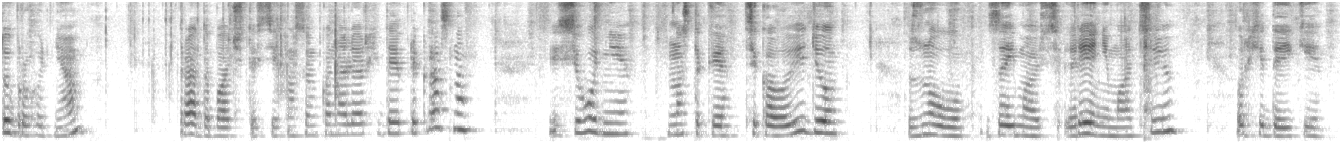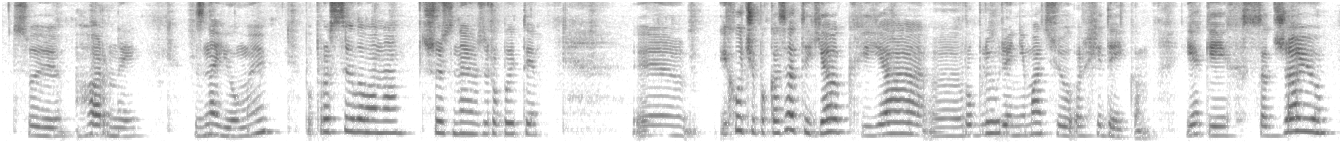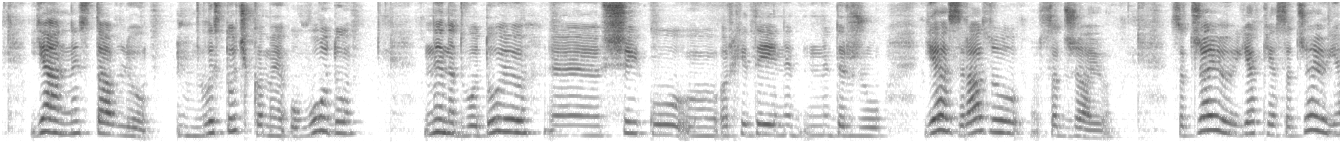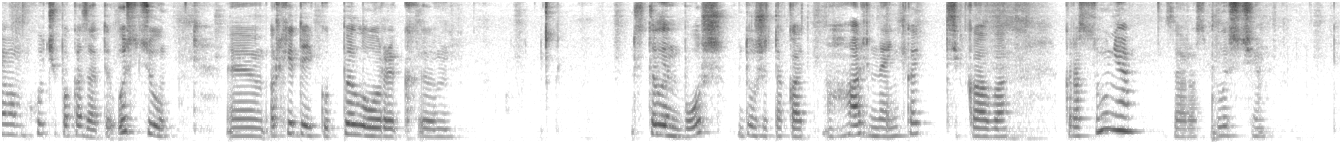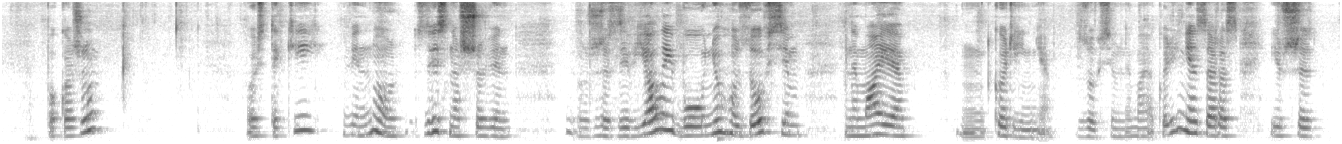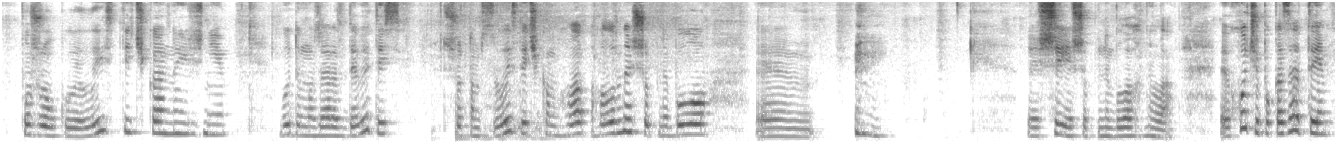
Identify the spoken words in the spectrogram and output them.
Доброго дня! Рада бачити всіх на своєму каналі Орхідея Прекрасна. І сьогодні у нас таке цікаве відео. Знову займаюся реанімацією орхідейки своєї гарної знайомої. Попросила вона щось з нею зробити. Е, І хочу показати, як я е, роблю реанімацію орхідейкам, як я їх саджаю. Я не ставлю листочками у воду, не над водою е, шийку е, орхідеї не, держу. Я зразу саджаю. Саджаю, як я саджаю, я вам хочу показати. Ось цю е, орхідейку пелорик Стеленбош, дуже така гарненька, цікава красуня. Зараз ближче покажу. Ось такий він, ну, звісно, що він вже зів'ялий, бо у нього зовсім немає коріння. Зовсім немає коріння. Зараз і вже пожовкли листячка нижні. Будемо зараз дивитись, що там з листечком. Головне, щоб не було е, шия, щоб не була гнила. Е, Хочу показати,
